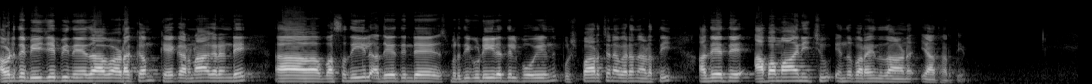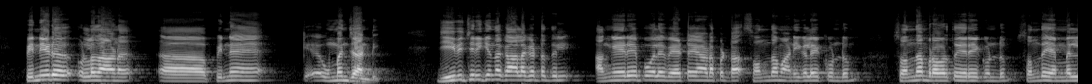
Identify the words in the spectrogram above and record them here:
അവിടുത്തെ ബി ജെ പി നേതാവ് അടക്കം കെ കരുണാകരന്റെ വസതിയിൽ അദ്ദേഹത്തിന്റെ സ്മൃതി കുടീരത്തിൽ പോയി പുഷ്പാർച്ചന വരെ നടത്തി അദ്ദേഹത്തെ അപമാനിച്ചു എന്ന് പറയുന്നതാണ് യാഥാർത്ഥ്യം. പിന്നീട് ഉള്ളതാണ് പിന്നെ ഉമ്മൻചാണ്ടി. ജീവിച്ചിരിക്കുന്ന കാലഘട്ടത്തിൽ അങ്ങേരെ പോലെ വേട്ടയാടപ്പെട്ട സ്വന്തം അണികളെ കൊണ്ടും സ്വന്തം പ്രവർത്തകരെ കൊണ്ടും സ്വന്തം എം എൽ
